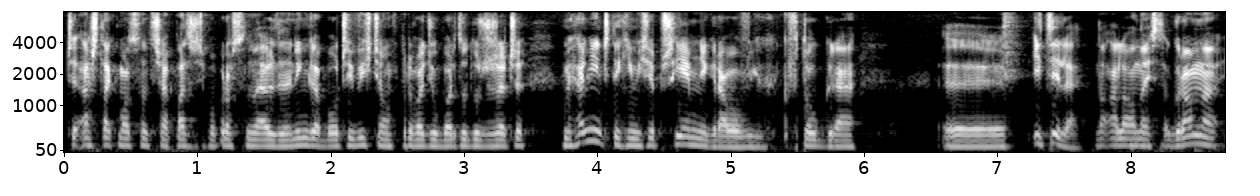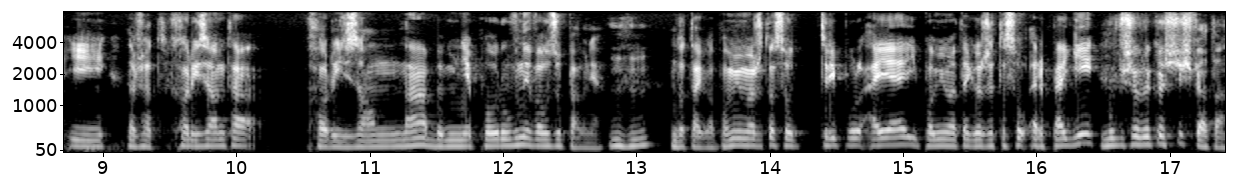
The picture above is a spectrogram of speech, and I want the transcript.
czy aż tak mocno trzeba patrzeć po prostu na Elden Ringa, bo oczywiście on wprowadził bardzo dużo rzeczy mechanicznych i mi się przyjemnie grało w, w tą grę. Yy, I tyle. No ale ona jest ogromna i na przykład Horizonta, Horizona bym nie porównywał zupełnie mhm. do tego. Pomimo, że to są AAA i pomimo tego, że to są RPG, Mówisz o wielkości świata.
